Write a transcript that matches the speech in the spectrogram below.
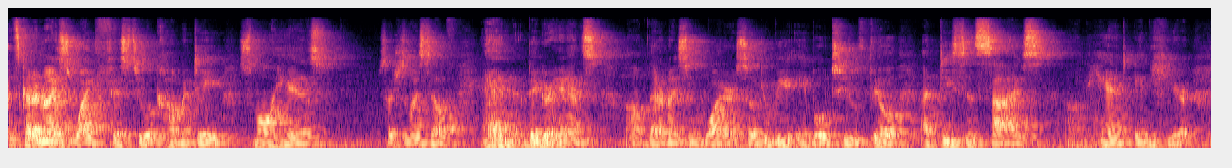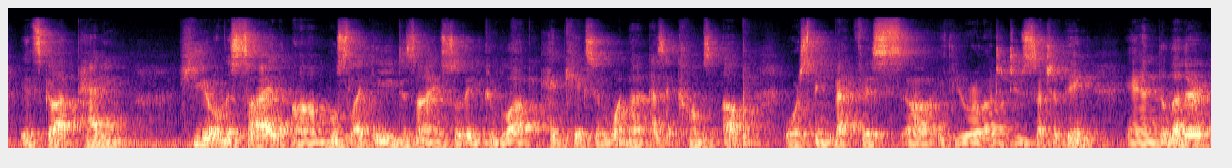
It's got a nice wide fist to accommodate small hands, such as myself, and bigger hands um, that are nice and wider. So you'll be able to fill a decent size um, hand in here. It's got padding here on the side, um, most likely designed so that you can block head kicks and whatnot as it comes up, or spinning back fists uh, if you're allowed to do such a thing. And the leather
